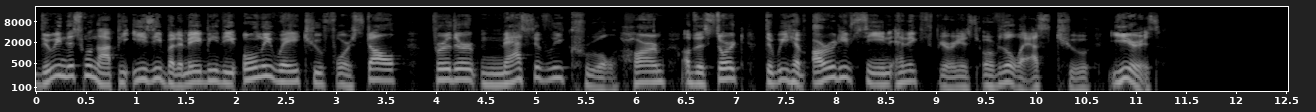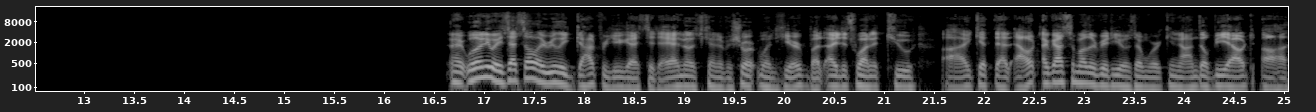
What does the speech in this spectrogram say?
Doing this will not be easy, but it may be the only way to forestall further massively cruel harm of the sort that we have already seen and experienced over the last two years. All right. Well, anyways, that's all I really got for you guys today. I know it's kind of a short one here, but I just wanted to uh, get that out. I've got some other videos I'm working on. They'll be out uh,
